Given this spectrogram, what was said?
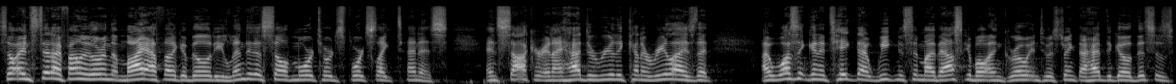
So instead, I finally learned that my athletic ability lended itself more towards sports like tennis and soccer. And I had to really kind of realize that I wasn't going to take that weakness in my basketball and grow it into a strength. I had to go, this is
